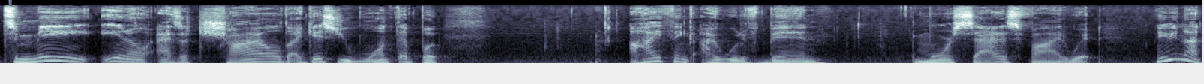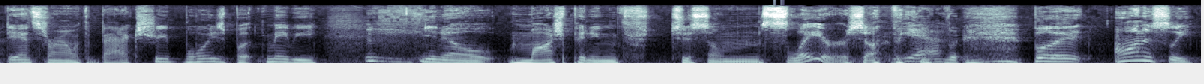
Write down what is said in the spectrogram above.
to me, you know, as a child, I guess you want that, but I think I would have been more satisfied with maybe not dancing around with the Backstreet Boys, but maybe, you know, mosh pitting th- to some Slayer or something. Yeah. But, but honestly,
